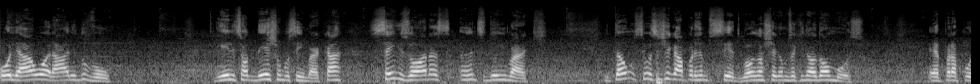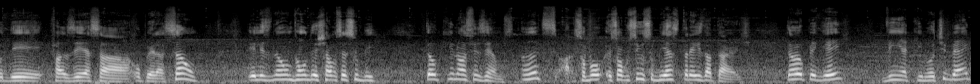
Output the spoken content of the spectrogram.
olhar o horário do voo. E eles só deixam você embarcar 6 horas antes do embarque. Então, se você chegar, por exemplo, cedo, igual nós chegamos aqui na hora do almoço, é para poder fazer essa operação, eles não vão deixar você subir. Então, o que nós fizemos? Antes, só vou, eu só consigo subir às três da tarde. Então, eu peguei, vim aqui no Outback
